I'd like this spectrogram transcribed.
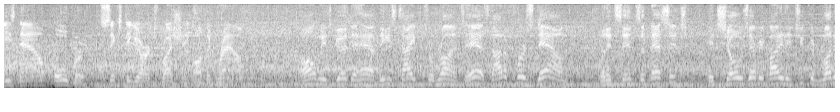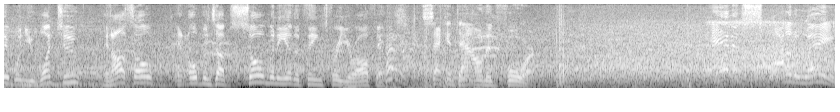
He's now over 60 yards rushing on the ground. Always good to have these types of runs. Yeah, it's not a first down, but it sends a message. It shows everybody that you can run it when you want to, and also it opens up so many other things for your offense. Second down and four. And it's swatted away.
